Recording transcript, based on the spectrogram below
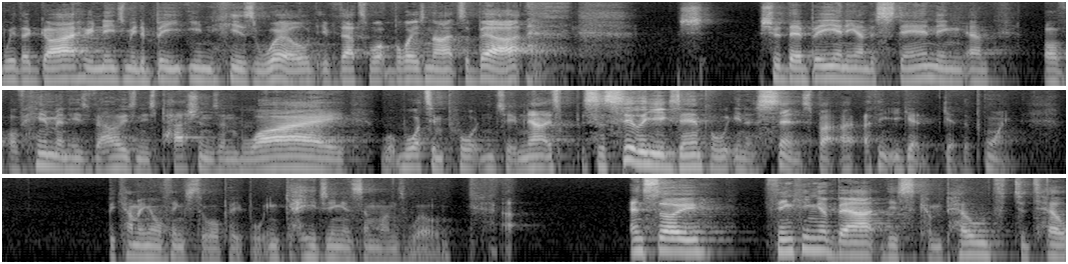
with a guy who needs me to be in his world, if that's what boys' night's about? Should there be any understanding um, of, of him and his values and his passions and why, what's important to him? Now, it's, it's a silly example in a sense, but I, I think you get, get the point. Becoming all things to all people, engaging in someone's world. Uh, and so, thinking about this compelled to tell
